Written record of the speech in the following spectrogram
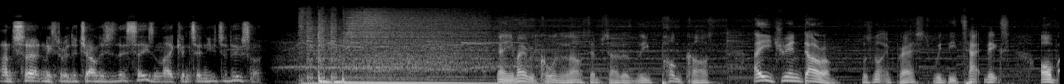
and certainly through the challenges this season, they continue to do so. Now, you may recall in the last episode of the podcast, Adrian Durham was not impressed with the tactics of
